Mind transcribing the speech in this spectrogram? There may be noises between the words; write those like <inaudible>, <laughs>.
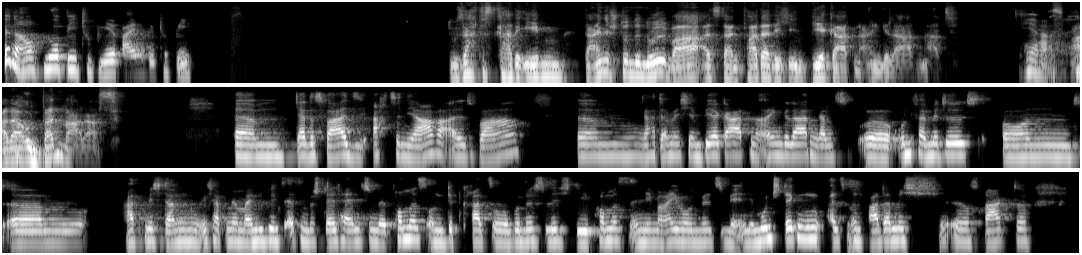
Genau, nur B2B, rein B2B. Du sagtest gerade eben, deine Stunde Null war, als dein Vater dich in den Biergarten eingeladen hat. Ja. Was war da und wann war das? Ähm, ja, das war, als ich 18 Jahre alt war. Ähm, da hat er mich im Biergarten eingeladen, ganz äh, unvermittelt und ähm, hat mich dann, ich habe mir mein Lieblingsessen bestellt, Hähnchen mit Pommes und dipp gerade so genüsslich die Pommes in die Mayo und will sie mir in den Mund stecken, als mein Vater mich äh, fragte,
